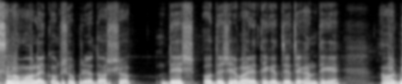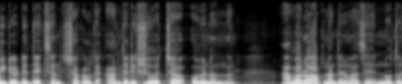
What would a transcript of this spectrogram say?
আসসালামু আলাইকুম, সুপ্রিয় দর্শক, দেশ ও দেশের বাইরে থেকে যে যেখান থেকে আমার ভিডিওটি দেখছেন, সকলকে আন্তরিক শুভেচ্ছা ও অভিনন্দন। আবারও আপনাদের মাঝে নতুন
